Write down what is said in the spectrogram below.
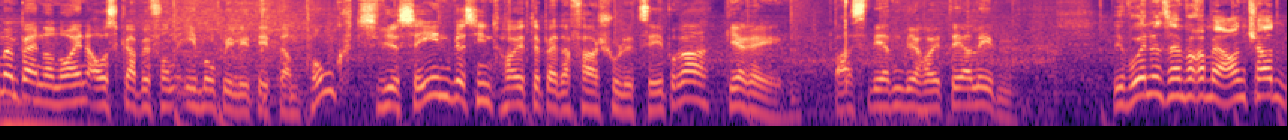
Willkommen bei einer neuen Ausgabe von E-Mobilität am Punkt. Wir sehen, wir sind heute bei der Fahrschule Zebra. Gere, was werden wir heute erleben? Wir wollen uns einfach einmal anschauen,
